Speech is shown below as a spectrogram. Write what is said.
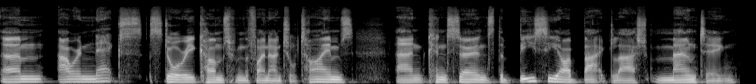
Um, our next story comes from the Financial Times and concerns the BCR backlash mounting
